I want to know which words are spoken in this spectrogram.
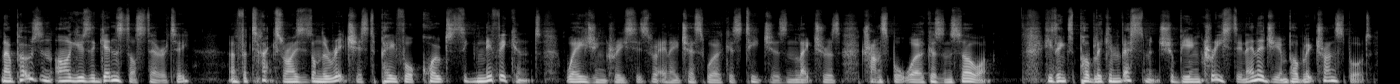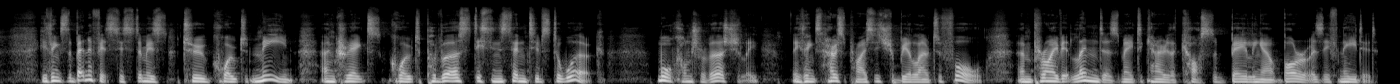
Now, Posen argues against austerity and for tax rises on the richest to pay for, quote, significant wage increases for NHS workers, teachers, and lecturers, transport workers, and so on. He thinks public investment should be increased in energy and public transport. He thinks the benefit system is too, quote, mean and creates, quote, perverse disincentives to work. More controversially, he thinks house prices should be allowed to fall and private lenders made to carry the costs of bailing out borrowers if needed.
